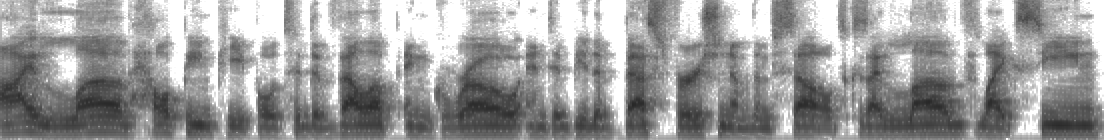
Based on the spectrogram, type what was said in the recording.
I love helping people to develop and grow and to be the best version of themselves because I love like seeing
